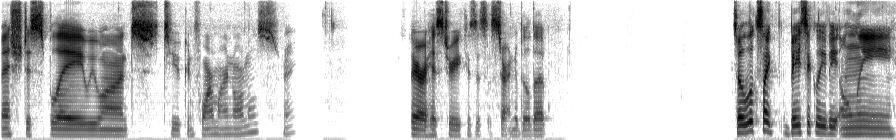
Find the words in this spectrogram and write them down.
mesh display, we want to conform our normals, right? Clear our history because this is starting to build up. So it looks like basically the only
